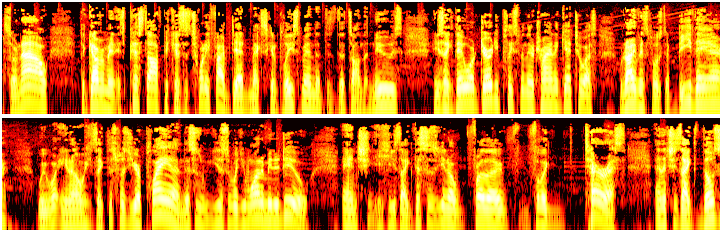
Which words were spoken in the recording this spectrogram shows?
So now the government is pissed off because there's 25 dead Mexican policemen that, that's on the news. He's like, they were dirty policemen. They're trying to get to us. We're not even supposed to be there. We were, you know, he's like, this was your plan. This is, this is what you wanted me to do. And she, he's like, this is, you know, for the, for the terrorists. And then she's like, those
